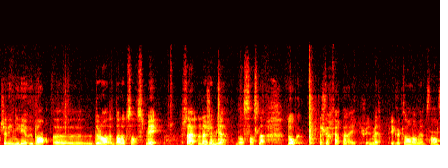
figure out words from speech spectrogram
J'avais mis les rubans euh, dans l'autre sens. Mais ça, là, j'aime bien dans ce sens-là. Donc, je vais refaire pareil. Je vais le mettre exactement dans le même sens.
